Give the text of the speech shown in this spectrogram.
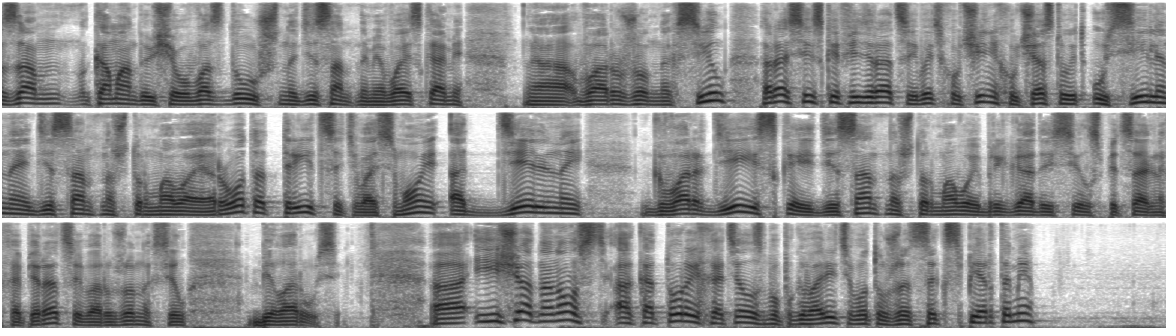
зам командующего воздушно-десантными войсками э, вооруженных сил Российской Федерации. В этих учениях участвует усиленная десантно-штурмовая рота 38-й отдельной гвардейской десантно-штурмовой бригады сил специальных операций Вооруженных сил Беларуси. И еще одна новость, о которой хотелось бы поговорить вот уже с экспертами.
